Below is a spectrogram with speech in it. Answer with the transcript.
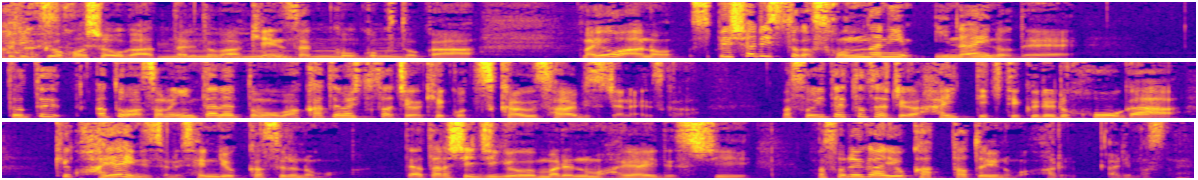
クリック保証があったりとか、検索広告とか、まあ、要は、あの、スペシャリストがそんなにいないので、あとはそのインターネットも若手の人たちが結構使うサービスじゃないですか。まあ、そういった人たちが入ってきてくれる方が結構早いんですよね、戦力化するのも。で、新しい事業が生まれるのも早いですし、まあ、それが良かったというのもある、ありますね。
